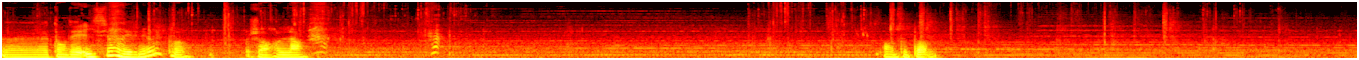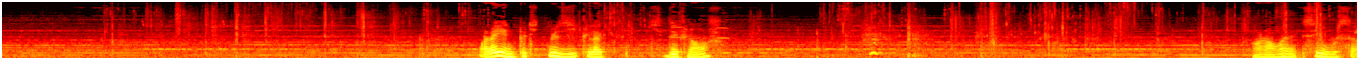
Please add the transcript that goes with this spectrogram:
euh, attendez, ici on est venu ou pas? Genre là. On peut pas. Voilà, il y a une petite musique là qui se déclenche. Alors ouais, c'est où ça?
